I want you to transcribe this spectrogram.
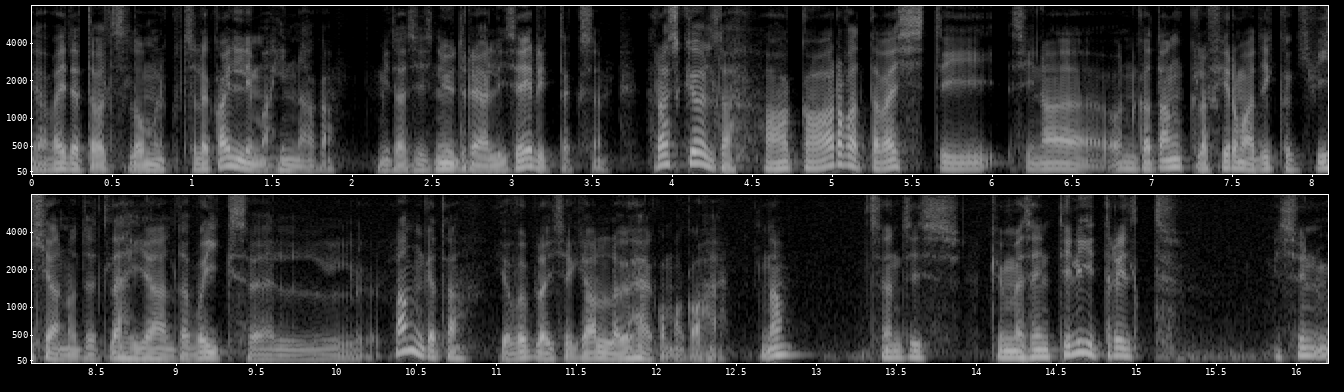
ja väidetavalt loomulikult selle kallima hinnaga mida siis nüüd realiseeritakse. raske öelda, aga arvatavasti siin on ka tanklafirmad ikkagi vihjanud, et lähiajal ta võiks veel langeda ja võib-olla isegi alla ühe koma kahe. noh, see on siis kümme senti liitrilt, mis siin,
